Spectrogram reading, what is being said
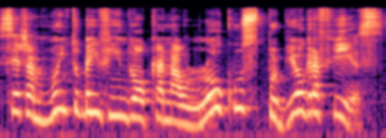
seja muito bem-vindo ao canal Loucos por Biografias.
